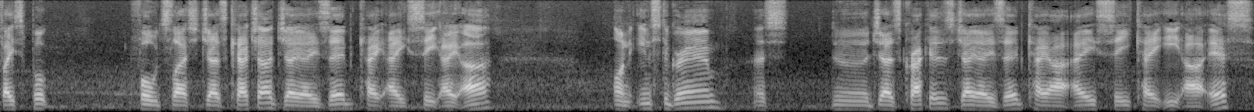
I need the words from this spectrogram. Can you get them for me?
Facebook forward slash Jaz Kacar, J A Z K A C A R. On Instagram, that's uh, Jaz Krackers, J A Z K R A C K E R S.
